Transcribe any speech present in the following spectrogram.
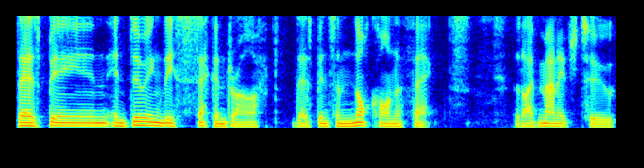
There's been, in doing this second draft, there's been some knock on effects that I've managed to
